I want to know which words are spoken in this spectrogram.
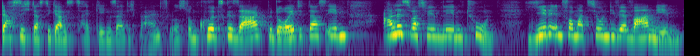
dass sich das die ganze Zeit gegenseitig beeinflusst. Und kurz gesagt bedeutet das eben, alles, was wir im Leben tun, jede Information, die wir wahrnehmen,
